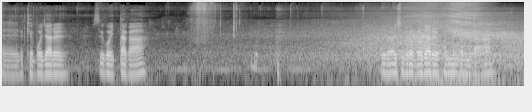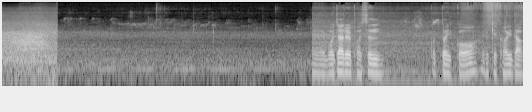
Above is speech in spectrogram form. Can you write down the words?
예, 이렇게 모자를 쓰고 있다가 이런 식으로 모자를 벗는 겁니다. 예, 모자를 벗은 꽃도 있고 이렇게 거의 다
